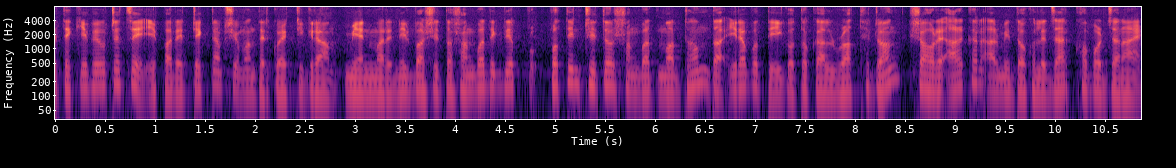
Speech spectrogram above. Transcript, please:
এতে কেঁপে উঠেছে এপারে টেকনাফ সীমান্তের কয়েকটি গ্রাম। মিয়ানমারের নির্বাসিত সাংবাদিকদের প্রতিষ্ঠিত সংবাদ মাধ্যম দ্য ইরাবতী গতকাল রাথেডং শহরে আরকান আর্মি দখলে যার খবর জানায়।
